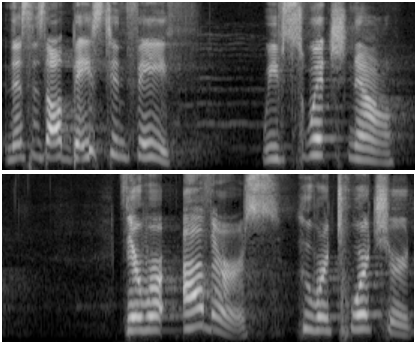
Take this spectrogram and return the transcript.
And this is all based in faith. We've switched now. There were others who were tortured,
